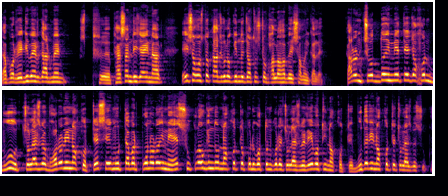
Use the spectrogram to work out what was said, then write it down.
তারপর রেডিমেড গার্মেন্ট ফ্যাশন ডিজাইনার এই সমস্ত কাজগুলো কিন্তু যথেষ্ট ভালো হবে এই সময়কালে। কারণ চোদ্দোই মেতে যখন বুধ চলে আসবে ভরণী নক্ষত্রে, সেই মুহূর্তে আবার পনেরোই মে শুক্রও কিন্তু নক্ষত্র পরিবর্তন করে চলে আসবে রেবতী নক্ষত্রে, বুধেরই নক্ষত্রে চলে আসবে শুক্র।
